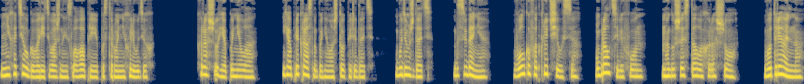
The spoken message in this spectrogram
не хотел говорить важные слова при посторонних людях. «Хорошо, я поняла. Я прекрасно поняла, что передать. Будем ждать. До свидания». Волков отключился, убрал телефон. На душе стало хорошо. Вот реально,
